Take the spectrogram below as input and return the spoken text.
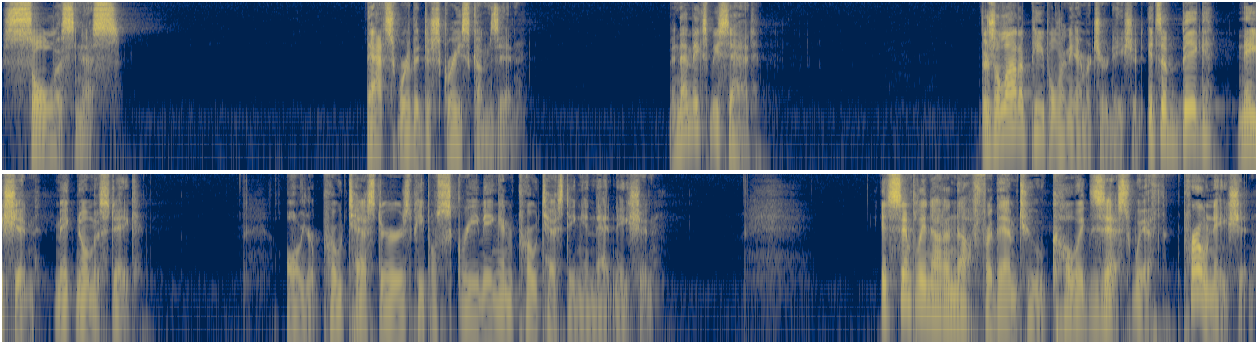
soullessness. That's where the disgrace comes in. And that makes me sad. There's a lot of people in Amateur Nation. It's a big nation, make no mistake. All your protesters, people screaming and protesting in that nation. It's simply not enough for them to coexist with Pro Nation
